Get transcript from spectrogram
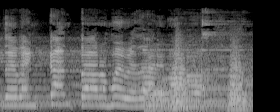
te va a encantar. Mueve, dale, vamos.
